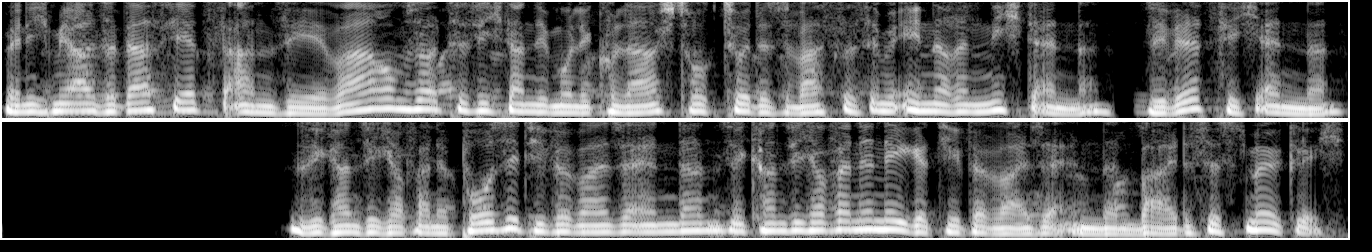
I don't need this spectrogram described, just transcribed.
Wenn ich mir also das jetzt ansehe, warum sollte sich dann die Molekularstruktur des Wassers im Inneren nicht ändern? Sie wird sich ändern. Sie kann sich auf eine positive Weise ändern, sie kann sich auf eine negative Weise ändern. Beides ist möglich.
